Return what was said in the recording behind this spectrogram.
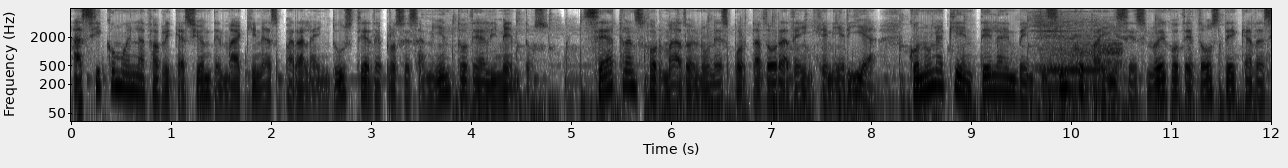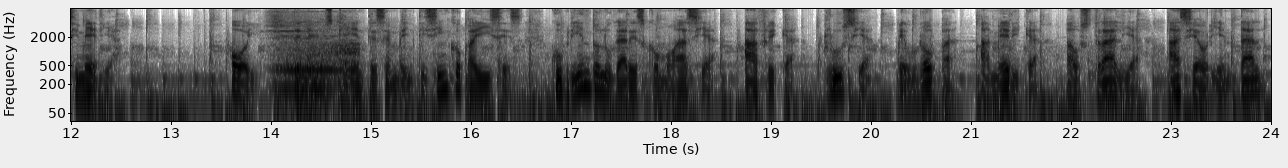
así como en la fabricación de máquinas para la industria de procesamiento de alimentos. Se ha transformado en una exportadora de ingeniería con una clientela en 25 países luego de dos décadas y media. Hoy, tenemos clientes en 25 países, cubriendo lugares como Asia, África, Rusia, Europa, América, Australia, Asia Oriental,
